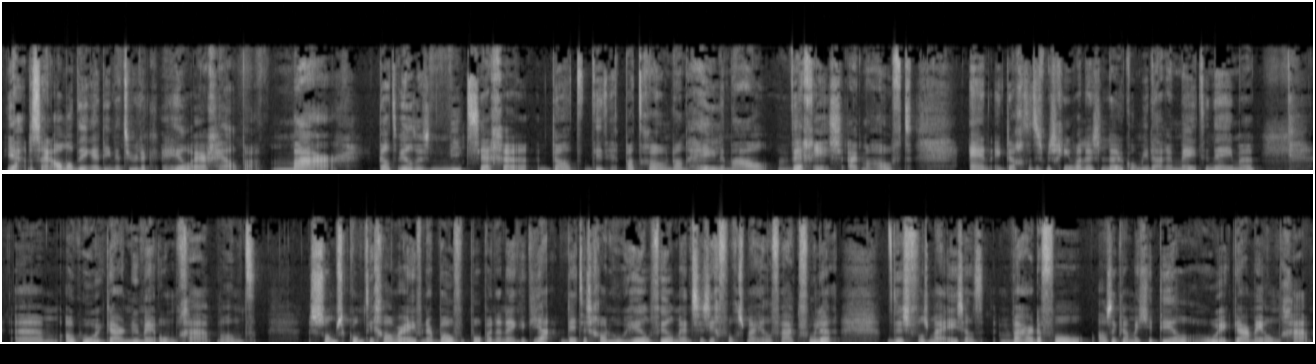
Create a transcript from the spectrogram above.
Ja, dat zijn allemaal dingen die natuurlijk heel erg helpen. Maar dat wil dus niet zeggen dat dit patroon dan helemaal weg is uit mijn hoofd. En ik dacht, het is misschien wel eens leuk om je daarin mee te nemen. Um, ook hoe ik daar nu mee omga. Want soms komt hij gewoon weer even naar boven poppen. En dan denk ik, ja, dit is gewoon hoe heel veel mensen zich volgens mij heel vaak voelen. Dus volgens mij is dat waardevol als ik dan met je deel hoe ik daarmee omga.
